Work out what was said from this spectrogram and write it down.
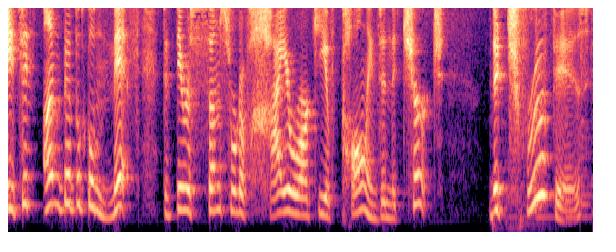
It's an unbiblical myth that there is some sort of hierarchy of callings in the church. The truth is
